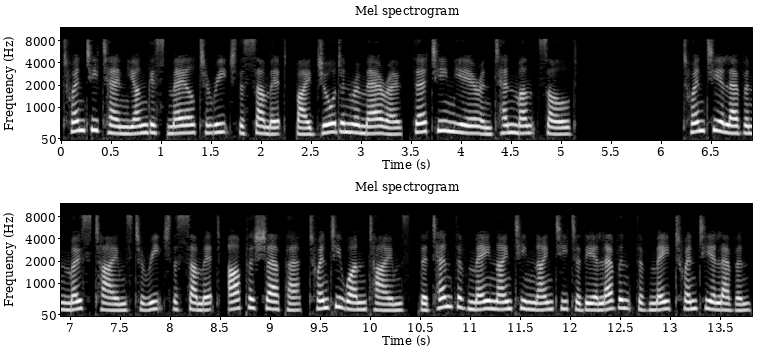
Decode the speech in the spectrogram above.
2010 youngest male to reach the summit, by Jordan Romero 13 year and 10 months old 2011 most times to reach the summit, Apa Sherpa 21 times, 10 May 1990 to of May 2011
